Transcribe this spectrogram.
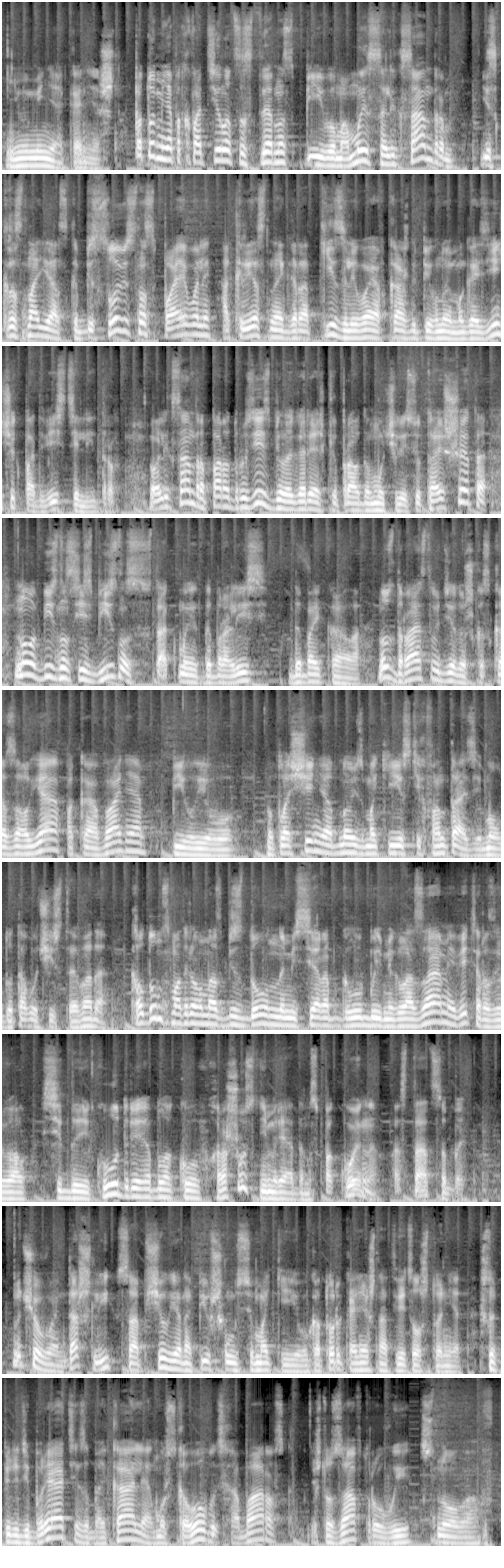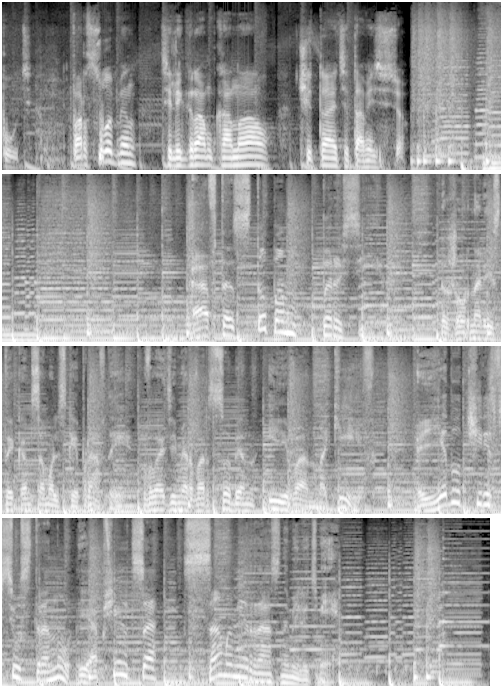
Не у меня, конечно. Потом меня подхватила цистерна с пивом, а мы с Александром из Красноярска бессовестно спаивали окрестные городки, заливая в каждый пивной магазинчик по 200 литров. У Александра пара друзей с белой горячкой, правда, мучились у Тайшета, но бизнес есть бизнес, так мы добрались до Байкала. «Ну, здравствуй, дедушка», — сказал я, пока Ваня пил его воплощение одной из макеевских фантазий, мол, до того чистая вода. Колдун смотрел на нас бездонными серо-голубыми глазами, ветер развивал седые кудри облаков. Хорошо с ним рядом, спокойно, остаться бы. «Ну что, Вань, дошли», — сообщил я напившемуся Макееву, который, конечно, ответил, что нет. Что впереди Бурятия, Забайкалье, Амурская область, Хабаровск, и что завтра, увы, снова в путь. Варсобин, телеграм-канал, читайте, там есть все. Автостопом по России. Журналисты «Комсомольской правды» Владимир Варсобин и Иван Макеев едут через всю страну и общаются с самыми разными людьми –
